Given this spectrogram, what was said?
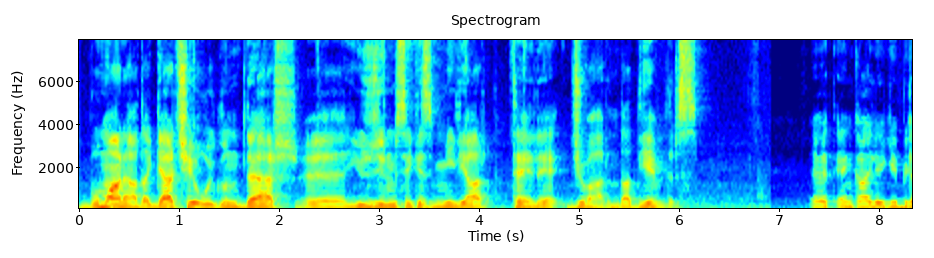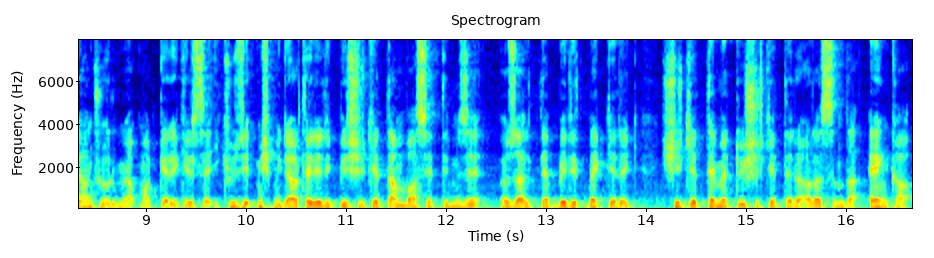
Bu manada gerçeğe uygun değer 128 e, milyar TL civarında diyebiliriz. Evet Enka ile ilgili bilanço yorumu yapmak gerekirse 270 milyar TL'lik bir şirketten bahsettiğimizi özellikle belirtmek gerek. Şirket temettü şirketleri arasında Enka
